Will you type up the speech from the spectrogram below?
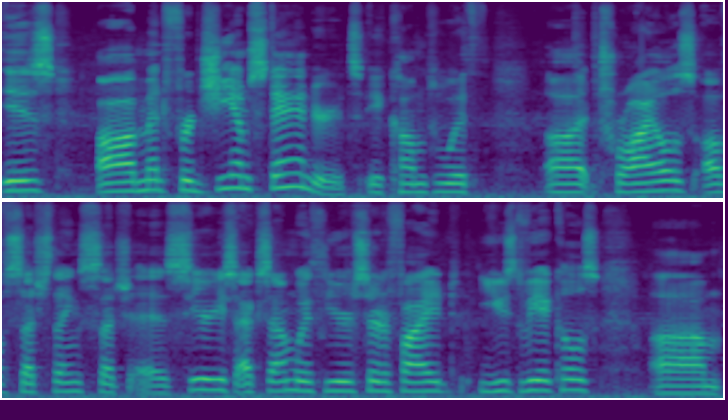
is uh, meant for GM standards. It comes with uh, trials of such things such as Sirius XM with your certified used vehicles. Um,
